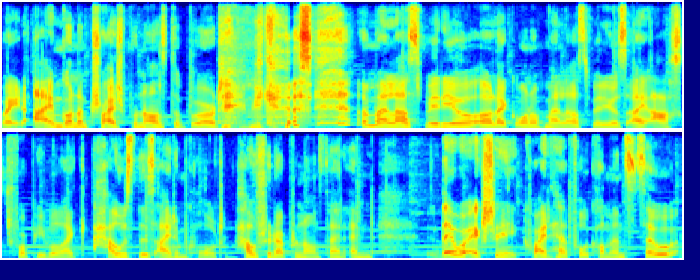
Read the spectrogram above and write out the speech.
wait, I'm gonna try to pronounce the word because in my last video or like one of my last videos I asked for people like how is this item called? How should I pronounce that? And they were actually quite helpful comments. So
